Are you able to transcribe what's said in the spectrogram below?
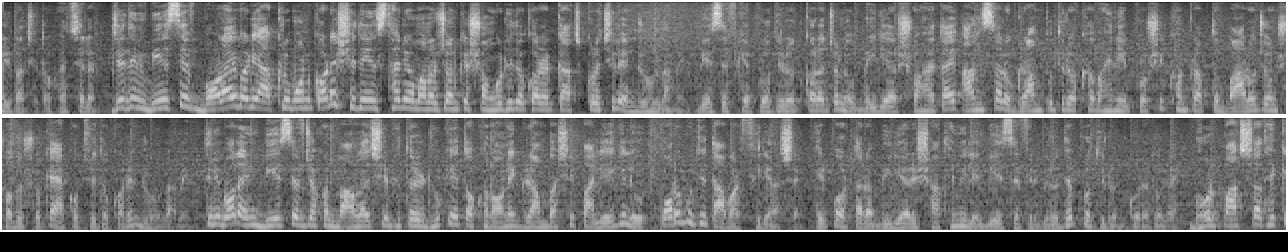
নির্বাচিত হয়েছিলেন। যেদিন বিএসএফ বড়াই বাড়ি আক্রমণ করে, সেদিন স্থানীয় মানুষজনকে সংগঠিত করার কাজ করেছিলেন রুহুল আমিন। বিএসএফ কে প্রতিরোধ করার জন্য বিডিআর সহায়তায় আনসার ও গ্রাম প্রতিরক্ষা বাহিনীর প্রশিক্ষণপ্রাপ্ত বারো জন সদস্যকে একত্রিত করেন রুহুল আমিন। তিনি বলেন, বিএসএফ যখন বাংলাদেশের ভিতরে ঢুকে, তখন অনেক গ্রামবাসী পালিয়ে গেলেও পরবর্তীতে আবার ফিরে আসে। এরপর তারা বিডিআর এর সাথে মিলে বিএসএফ এর বিরুদ্ধে প্রতিরোধ গড়ে তোলে। ভোর পাঁচটা থেকে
